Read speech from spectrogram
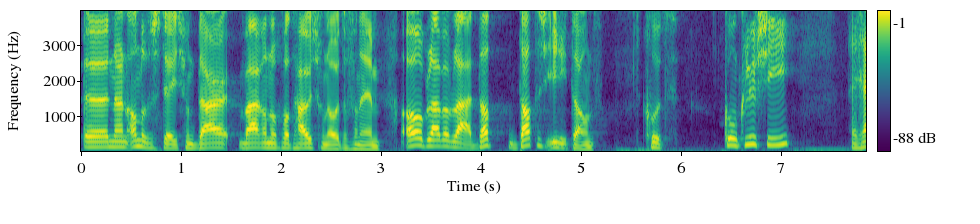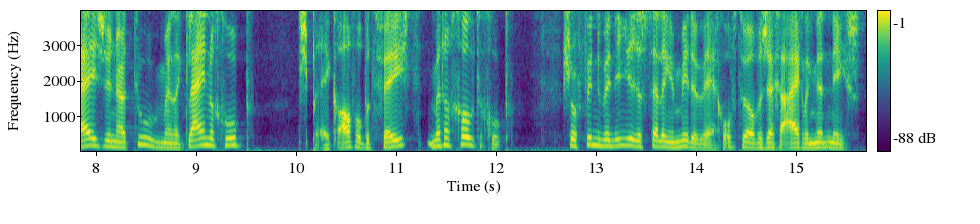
naar een andere stage, want daar waren nog wat huisgenoten van hem. Oh, bla bla bla. Dat, dat is irritant. Goed. Conclusie. Reizen naartoe met een kleine groep. Spreek af op het feest met een grote groep. Zo vinden we in iedere stelling een middenweg. Oftewel, we zeggen eigenlijk net niks.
